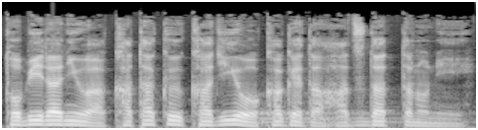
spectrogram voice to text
扉には固く鍵をかけたはずだったのに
